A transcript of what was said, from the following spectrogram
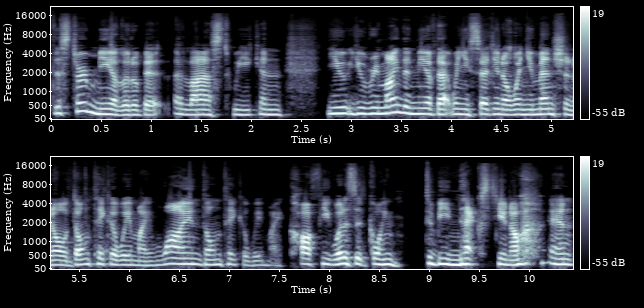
disturbed me a little bit uh, last week and you you reminded me of that when you said you know when you mentioned oh don't take away my wine don't take away my coffee what is it going to be next you know and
